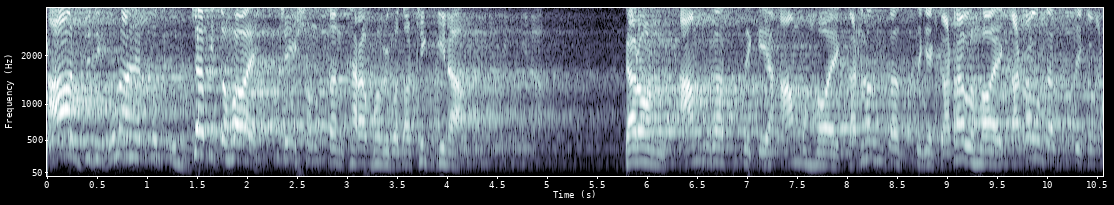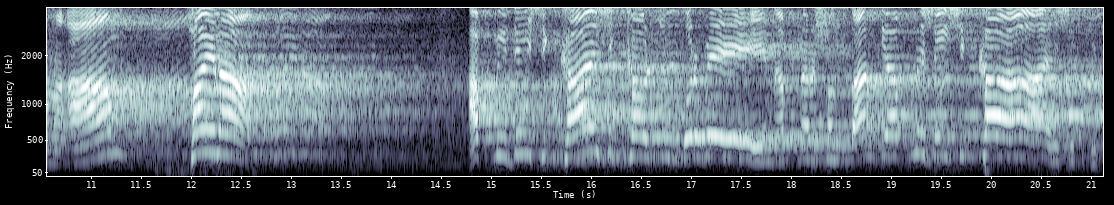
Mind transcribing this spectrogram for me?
আর যদি গুনাহের প্রতি উদযাপিত হয়, সেই সন্তান খারাপ হবে কথা ঠিক কিনা? কারণ আম গাছ থেকে আম হয়, কাঁঠাল গাছ থেকে কাঁঠাল হয়, কাঁঠাল গাছ থেকে কোনো আম হয় না। আপনি যেই শিক্ষায় শিক্ষা অর্জন করবেন, আপনার সন্তানকে আপনি সেই শিক্ষায় শিক্ষিত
